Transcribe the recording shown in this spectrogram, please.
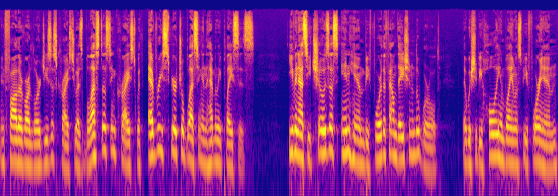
and Father of our Lord Jesus Christ, who has blessed us in Christ with every spiritual blessing in the heavenly places even as he chose us in him before the foundation of the world, that we should be holy and blameless before him.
